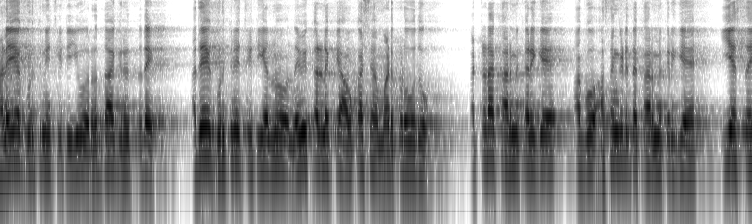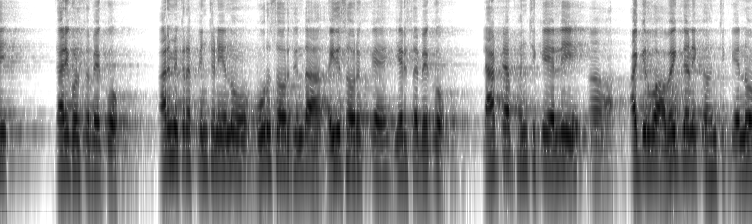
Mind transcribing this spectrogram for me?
ಹಳೆಯ ಗುರುತಿನ ಚೀಟಿಯು ರದ್ದಾಗಿರುತ್ತದೆ. ಅದೇ ಗುರುತಿನ ಚೀಟಿಯನ್ನು ನವೀಕರಣಕ್ಕೆ ಅವಕಾಶ ಮಾಡಿಕೊಡುವುದು. ಕಟ್ಟಡ ಕಾರ್ಮಿಕರಿಗೆ ಹಾಗೂ ಅಸಂಘಟಿತ ಕಾರ್ಮಿಕರಿಗೆ ಇಎಸ್ಐ ಜಾರಿಗೊಳಿಸಬೇಕು. ಕಾರ್ಮಿಕರ ಪಿಂಚಣಿಯನ್ನು ಮೂರು ಸಾವಿರದಿಂದ ಐದು ಸಾವಿರಕ್ಕೆ ಏರಿಸಬೇಕು. ಲ್ಯಾಪ್ಟಾಪ್ ಹಂಚಿಕೆಯಲ್ಲಿ ಆಗಿರುವ ಅವೈಜ್ಞಾನಿಕ ಹಂಚಿಕೆಯನ್ನು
